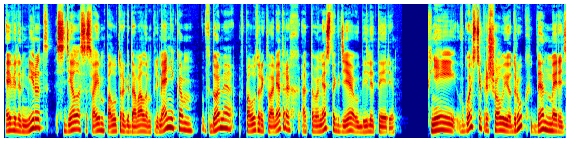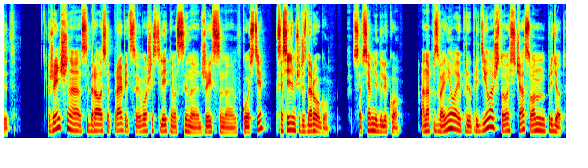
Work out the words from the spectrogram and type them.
Эвелин Мирот сидела со своим полуторагодовалым племянником в доме в полутора километрах от того места, где убили Терри. К ней в гости пришел ее друг Дэн Мередит. Женщина собиралась отправить своего шестилетнего сына Джейсона в гости к соседям через дорогу, совсем недалеко. Она позвонила и предупредила, что сейчас он придет.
